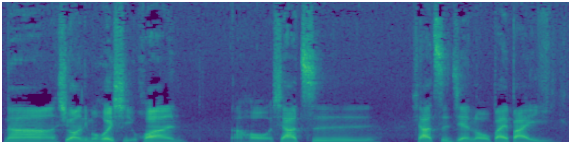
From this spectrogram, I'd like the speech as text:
那希望你们会喜欢，然后下次下次见喽，拜拜。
